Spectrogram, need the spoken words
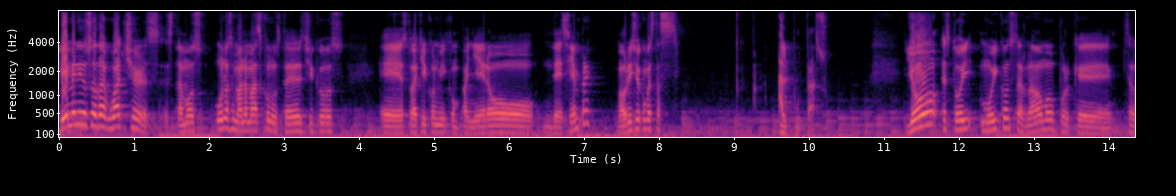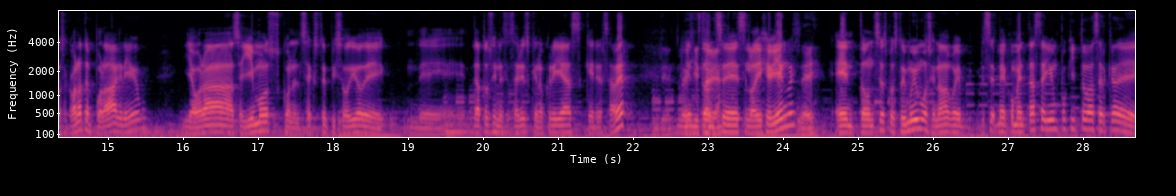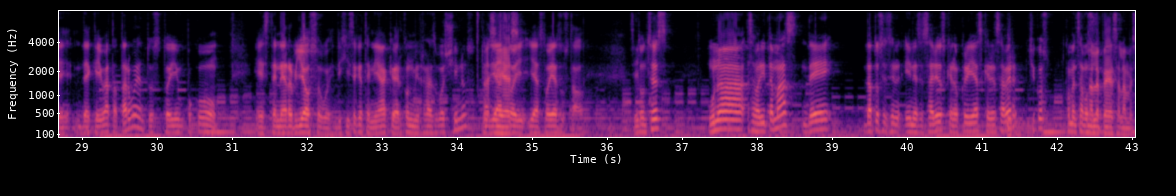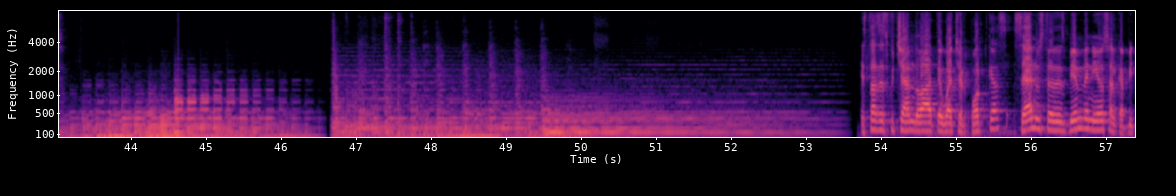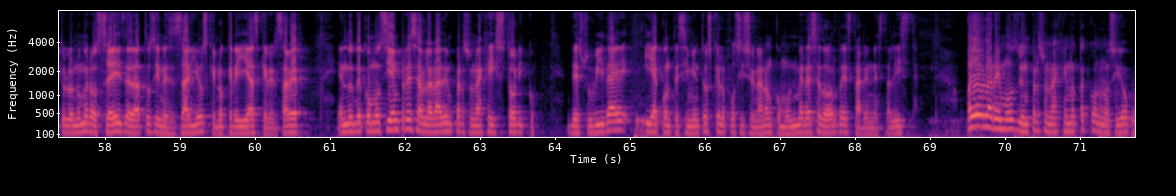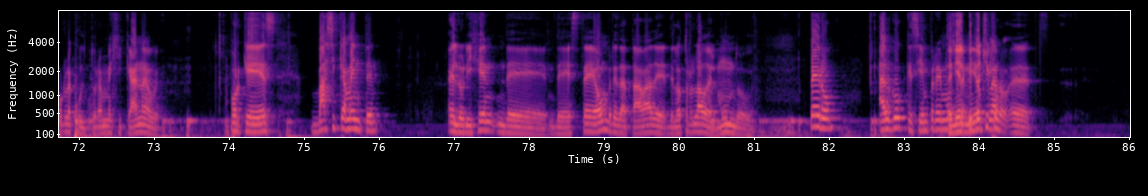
Bienvenidos a The Watchers. Estamos una semana más con ustedes, chicos. Eh, estoy aquí con mi compañero de siempre. Mauricio, ¿cómo estás? Al putazo. Yo estoy muy consternado, Mau, porque se nos acabó la temporada griega, güey. Y ahora seguimos con el sexto episodio de, de datos innecesarios que no creías querer saber. Bien, lo Entonces, ¿lo dije bien, güey? Sí. Entonces, pues estoy muy emocionado, güey. Me comentaste ahí un poquito acerca de, de qué iba a tratar, güey. Entonces estoy un poco este, nervioso, güey. Dijiste que tenía que ver con mis rasgos chinos. Entonces Así ya, es. estoy, ya estoy asustado. Sí. Entonces, una semanita más de datos innecesarios que no creías querer saber. Chicos, comenzamos. No le pegues a la mesa. Estás escuchando a The Watcher Podcast. Sean ustedes bienvenidos al capítulo número 6 de Datos Innecesarios que no creías querer saber, en donde como siempre se hablará de un personaje histórico, de su vida y acontecimientos que lo posicionaron como un merecedor de estar en esta lista. Hoy hablaremos de un personaje no tan conocido por la cultura mexicana, güey. Porque es básicamente el origen de, este hombre databa de- del otro lado del mundo, güey. Pero algo que siempre hemos ¿Tenía el tenido chico? claro... eh,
